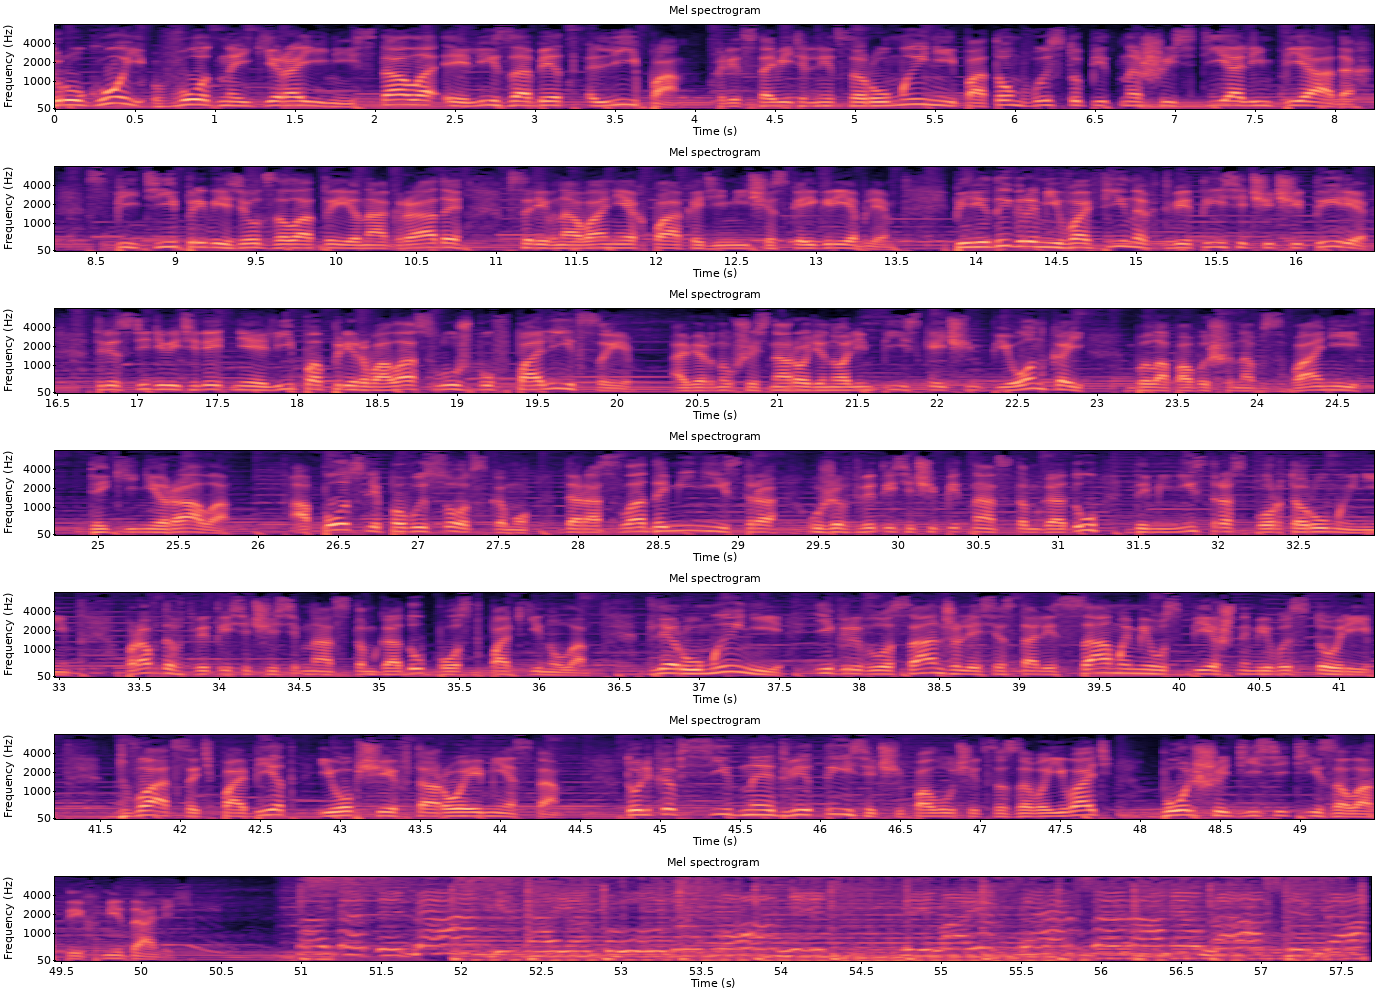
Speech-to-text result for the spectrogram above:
Другой водной героиней стала Элизабет Липа. Представительница Румынии потом выступит на шести Олимпиадах. С пяти привезет золотые награды в соревнованиях по академической гребле. Перед играми в Афинах 2004 39-летняя Липа прервала службу в полиции, а вернувшись на родину олимпийской чемпионкой, была повышена в звании до генерала а после по Высоцкому доросла до министра, уже в 2015 году до министра спорта Румынии. Правда, в 2017 году пост покинула. Для Румынии игры в Лос-Анджелесе стали самыми успешными в истории. 20 побед и общее второе место. Только в Сиднее 2000 получится завоевать больше 10 золотых медалей. Только тебя, я буду помнить Ты мое сердце ранил навсегда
